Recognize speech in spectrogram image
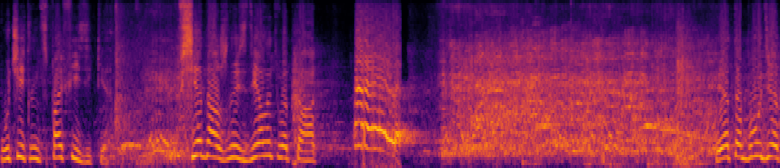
учительница по физике, все должны сделать вот так. Это будет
